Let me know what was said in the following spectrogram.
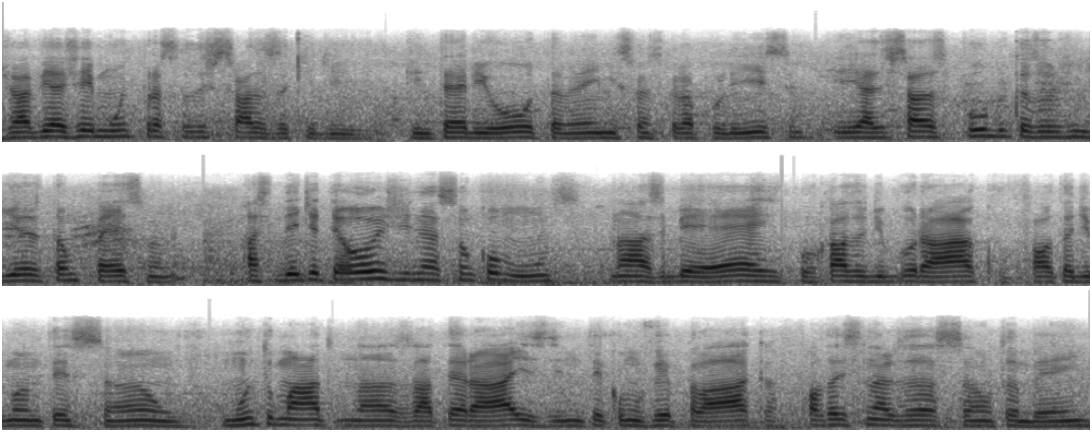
Já viajei muito por essas estradas aqui de, de, interior também, missões pela polícia. E as estradas públicas hoje em dia estão péssimas, né? Acidentes até hoje né, são comuns nas BR por causa de buraco, falta de manutenção, muito mato nas laterais e não tem como ver placa, falta de sinalização também.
